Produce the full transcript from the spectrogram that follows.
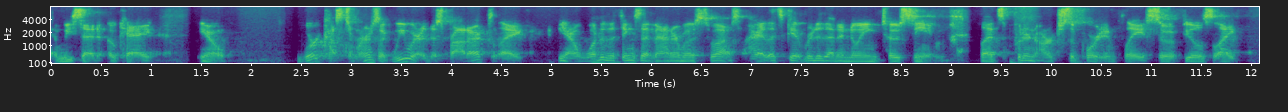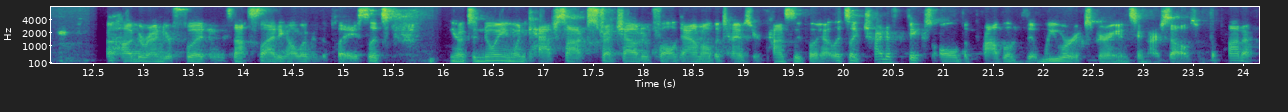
and we said, okay, you know, we're customers, like we wear this product, like you know, what are the things that matter most to us? All right, let's get rid of that annoying toe seam. Let's put an arch support in place so it feels like a hug around your foot and it's not sliding all over the place. Let's, you know, it's annoying when calf socks stretch out and fall down all the time. So you're constantly pulling out. Let's like try to fix all the problems that we were experiencing ourselves with the product.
